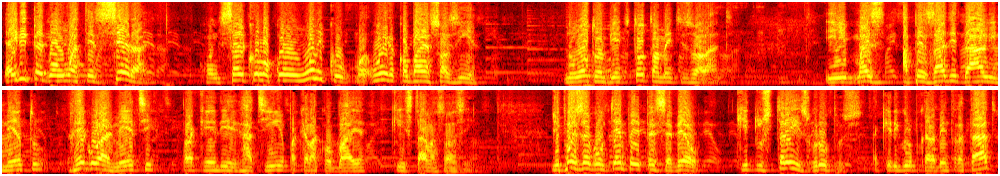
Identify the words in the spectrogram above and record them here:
Aí ele pegou uma terceira condição e colocou um único, uma única cobaia sozinha, num outro ambiente totalmente isolado. E, mas apesar de dar alimento regularmente para aquele ratinho, para aquela cobaia que estava sozinho. Depois de algum tempo ele percebeu que dos três grupos, aquele grupo que era bem tratado,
